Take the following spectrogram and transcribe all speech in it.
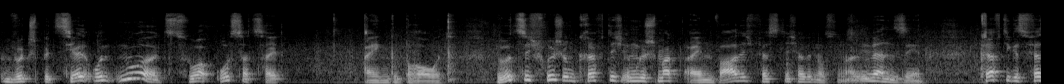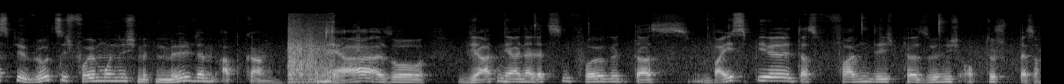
wird speziell und nur zur Osterzeit eingebraut. Würzig, frisch und kräftig im Geschmack, ein wahrlich festlicher Genuss. Also wir werden sehen. Kräftiges Festbier, würzig, vollmundig mit mildem Abgang. Ja, also wir hatten ja in der letzten Folge das Weißbier, das fand ich persönlich optisch besser.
